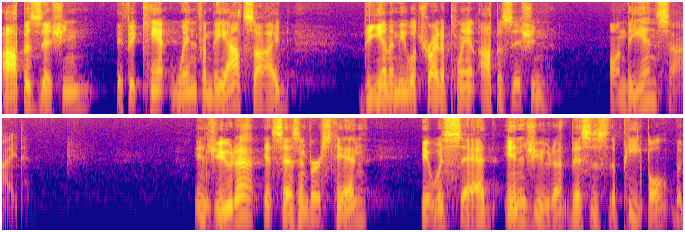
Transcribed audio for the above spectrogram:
Opposition, if it can't win from the outside, the enemy will try to plant opposition on the inside. In Judah, it says in verse 10, it was said in Judah, this is the people, the,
